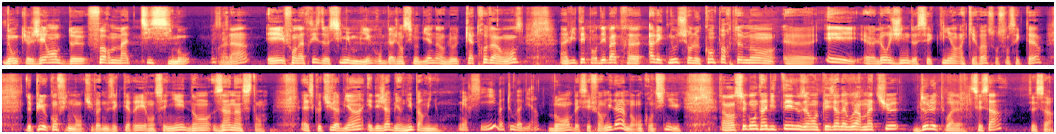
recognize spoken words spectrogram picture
donc gérante de Formatissimo. Voilà et fondatrice de Sim Immobilier, groupe d'agences immobilières dans le 91, invitée pour débattre euh, avec nous sur le comportement euh, et euh, l'origine de ses clients acquéreurs sur son secteur depuis le confinement. Tu vas nous éclairer et renseigner dans un instant. Est-ce que tu vas bien et déjà bienvenue parmi nous? Merci, bah, tout va bien. Bon, ben c'est formidable, on continue. En second invité, nous avons le plaisir d'avoir Mathieu Deletoile, c'est ça? C'est ça.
